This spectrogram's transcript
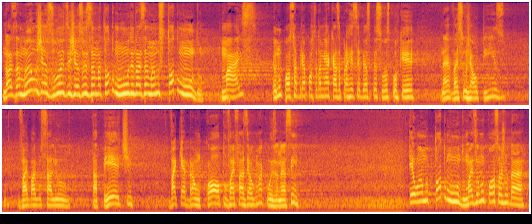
Nós amamos Jesus e Jesus ama todo mundo e nós amamos todo mundo, mas eu não posso abrir a porta da minha casa para receber as pessoas porque né, vai sujar o piso, vai bagunçar ali o tapete, vai quebrar um copo, vai fazer alguma coisa, não é assim? Eu amo todo mundo, mas eu não posso ajudar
